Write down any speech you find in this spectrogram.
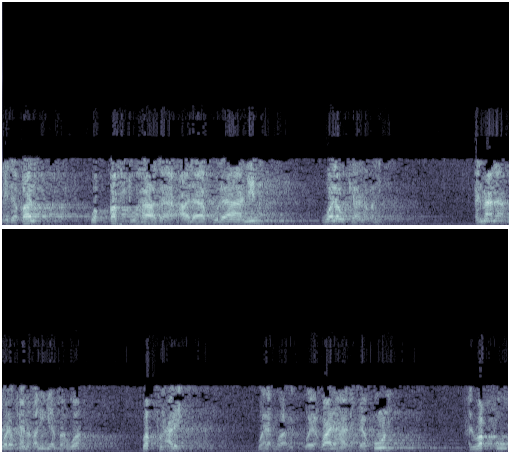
إذا قال وقفت هذا على فلان ولو كان غنيا. المعنى ولو كان غنيا فهو وقف عليه. وعلى هذا فيكون الوقف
